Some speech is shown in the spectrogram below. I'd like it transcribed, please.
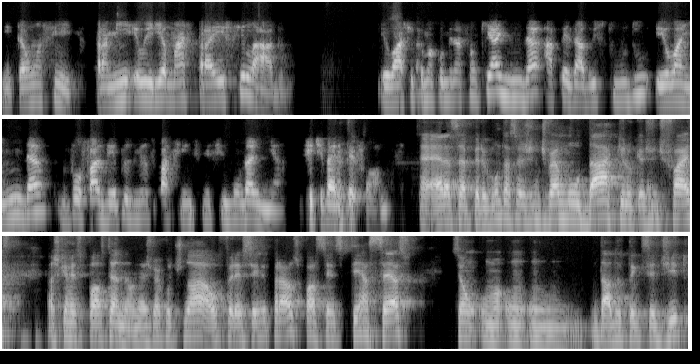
Então, assim, para mim, eu iria mais para esse lado. Eu acho que é uma combinação que ainda, apesar do estudo, eu ainda vou fazer para os meus pacientes em segunda linha, se tiverem performance. É, era essa a pergunta, se a gente vai mudar aquilo que a gente faz. Acho que a resposta é não, né? A gente vai continuar oferecendo para os pacientes que têm acesso, isso é um, um, um dado que tem que ser dito,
